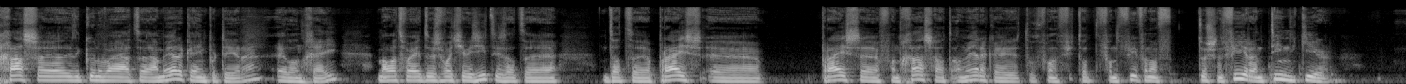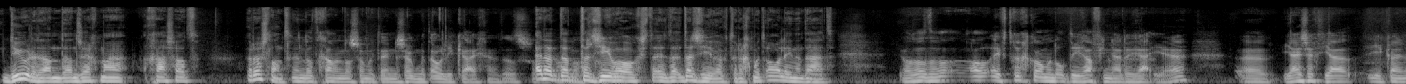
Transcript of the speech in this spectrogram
gas eh, die kunnen wij uit eh, Amerika importeren, LNG. Maar wat, wij dus, wat je ziet is dat, eh dat de prijs, eh, prijs eh, van gas uit Amerika tot van, tot van, vanaf tussen 4 en 10 keer duurder dan, dan zeg maar gas uit Rusland. En dat gaan we dan zo meteen dus ook met olie krijgen. Dat is En dat, dat, dat, zien we ook, dat, dat zien we ook terug met olie inderdaad. Ja, al even terugkomend op die raffinaderijen. Hè? Eh, jij zegt, ja, je kan,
